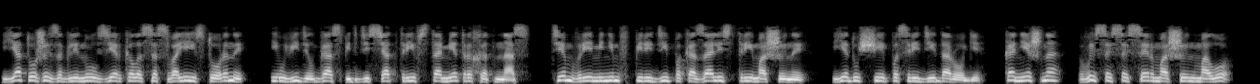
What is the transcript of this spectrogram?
Я тоже заглянул в зеркало со своей стороны, и увидел ГАЗ-53 в 100 метрах от нас. Тем временем впереди показались три машины, едущие посреди дороги. Конечно, в СССР машин мало,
